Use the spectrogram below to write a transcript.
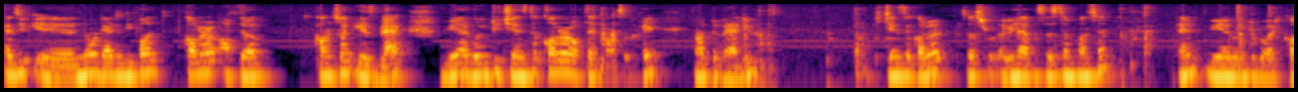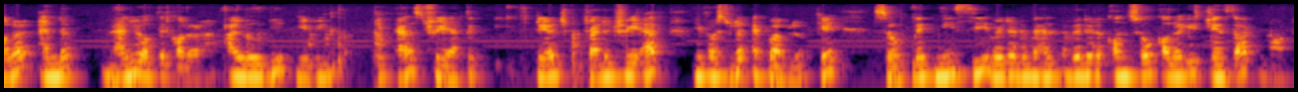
As you uh, know that the default color of the console is black. We are going to change the color of that console okay? Not the value. Change the color. Just we have a system function and we are going to provide color and the value of that color. I will be giving it as 3f the value 3f refers to the aqua blue okay? So let me see whether the whether the console color is changed or not.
